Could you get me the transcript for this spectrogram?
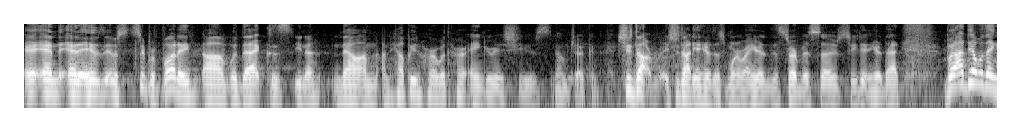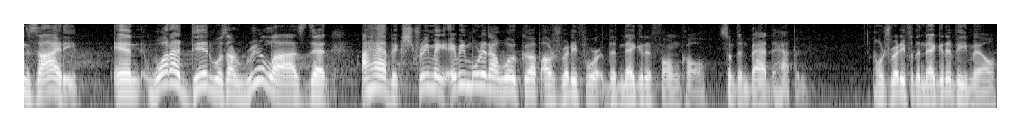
And, and it, was, it, was, super funny uh, with that because, you know, now I'm, I'm helping her with her anger issues. No, I'm joking. She's not, she's not in here this morning right here at the service, so she didn't hear that. But I dealt with anxiety. And what I did was I realized that I have extreme, every morning I woke up, I was ready for the negative phone call, something bad to happen. I was ready for the negative email.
